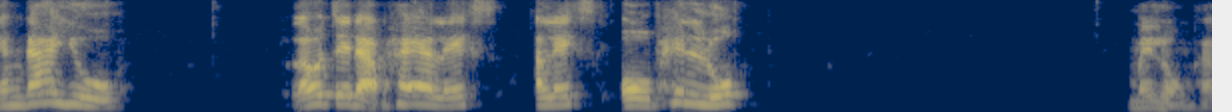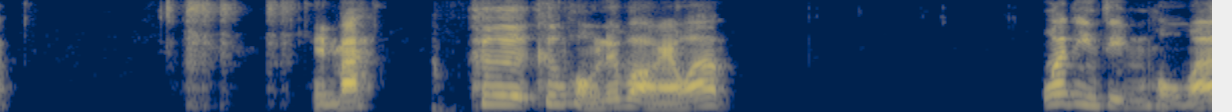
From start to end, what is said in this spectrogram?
ยังได้อยู่ แล้วเจดับให้อเล็กซ์อเล็กซ์โอเพนลุกไม่ลงครับ เห็นปะคือคือผมเลยบอกไงว่า ว่าจริง ๆ ผมว่า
